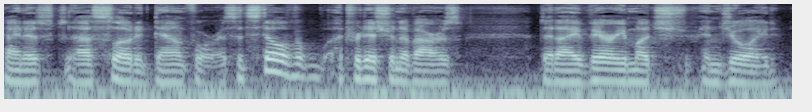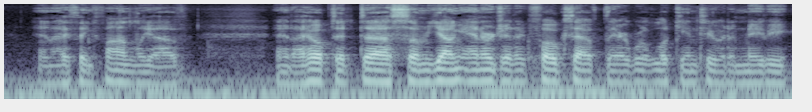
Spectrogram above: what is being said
kind of uh, slowed it down for us. It's still a, tradition of ours that I very much enjoyed and I think fondly of. And I hope that uh, some young, energetic folks out there will look into it and maybe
